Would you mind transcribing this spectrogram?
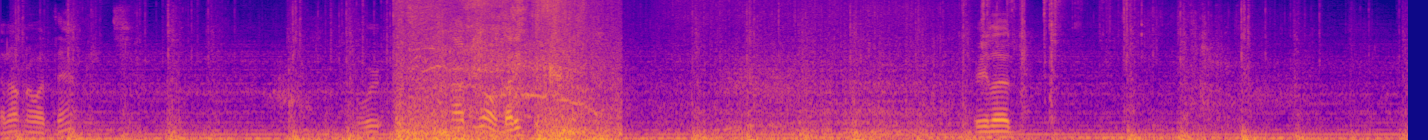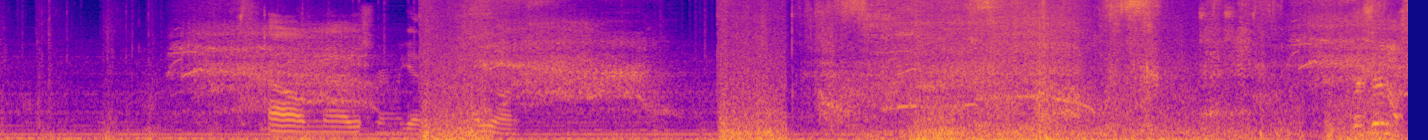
I don't know what that means. We're how's it going, buddy? Reload. Oh no, this room again. How are you doing? Within us,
